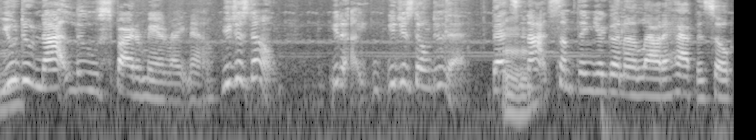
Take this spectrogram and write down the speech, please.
You do not lose Spider-Man right now. You just don't. You know, you just don't do that. That's Mm-hmm. not something you're gonna allow to happen. So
